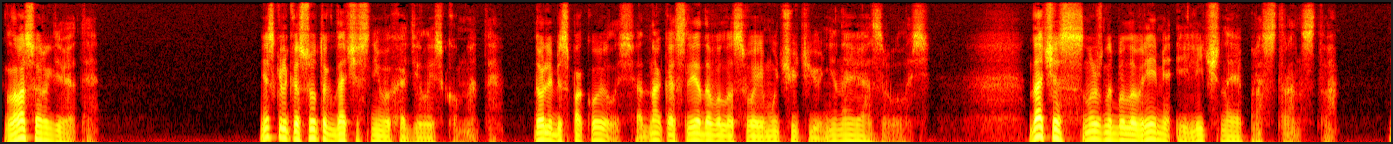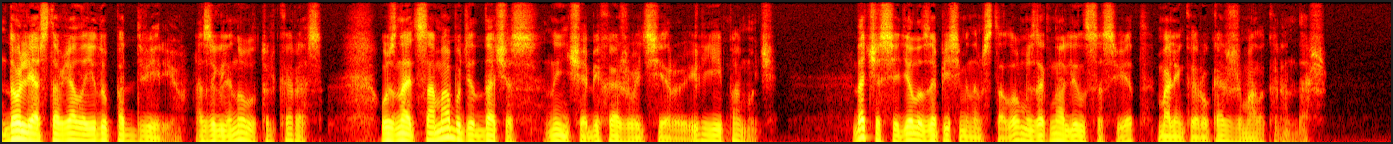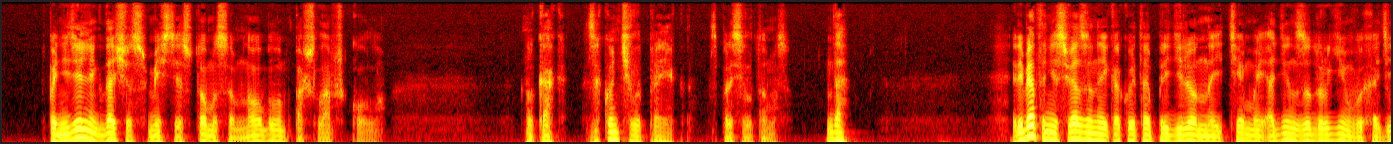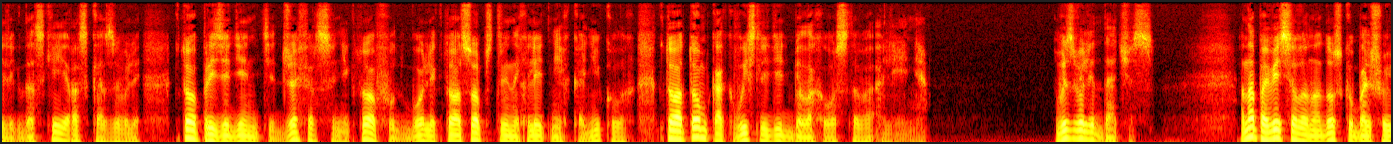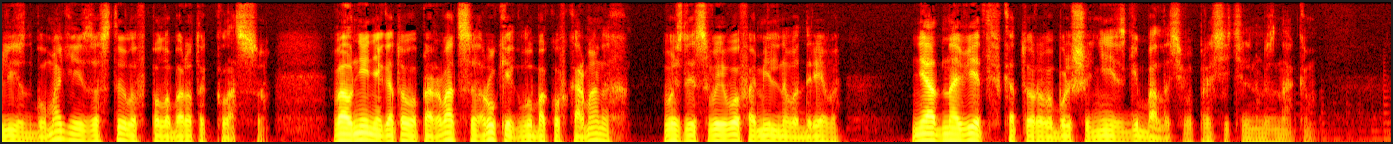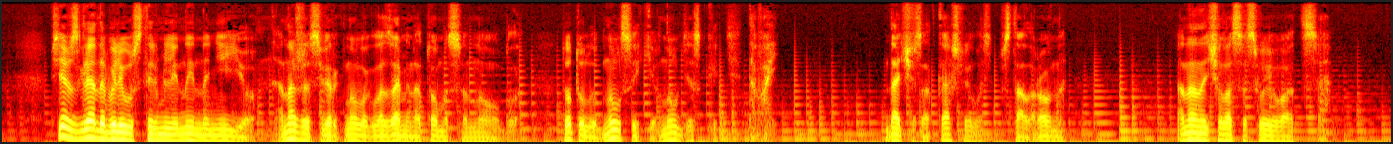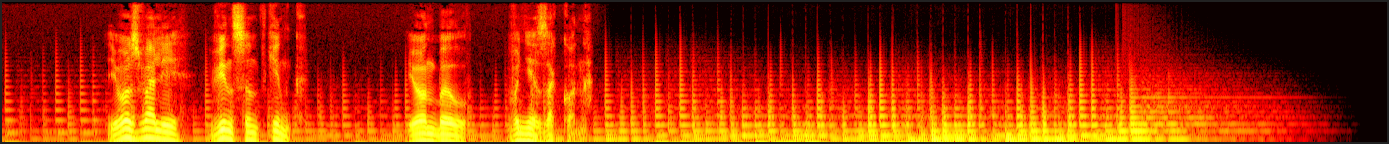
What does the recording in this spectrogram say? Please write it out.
Глава 49. Несколько суток Дачес не выходила из комнаты. Доля беспокоилась, однако следовала своему чутью, не навязывалась. Дачес нужно было время и личное пространство. Долли оставляла еду под дверью, а заглянула только раз. Узнать, сама будет Дачес нынче обихаживать серую или ей помочь. Дачес сидела за письменным столом, из окна лился свет, маленькая рука сжимала карандаш понедельник Дачес вместе с Томасом Ноблом пошла в школу. — Ну как, закончила проект? — спросил Томас. — Да. Ребята, не связанные какой-то определенной темой, один за другим выходили к доске и рассказывали, кто о президенте Джефферсоне, кто о футболе, кто о собственных летних каникулах, кто о том, как выследить белохвостого оленя. Вызвали Дачес. Она повесила на доску большой лист бумаги и застыла в полоборота к классу. Волнение готово прорваться, руки глубоко в карманах, возле своего фамильного древа, ни одна ветвь которого больше не изгибалась вопросительным знаком. Все взгляды были устремлены на нее. Она же сверкнула глазами на Томаса Ноубла. Тот улыбнулся и кивнул, дескать, «Давай». Дача откашлялась, встала ровно. Она начала со своего отца — его звали Винсент Кинг, и он был вне закона.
